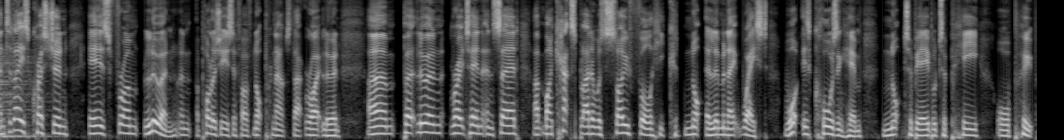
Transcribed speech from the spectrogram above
And today's question is from Lewin. And apologies if I've not pronounced that right, Lewin. Um, but Lewin wrote in and said, uh, My cat's bladder was so full he could not eliminate waste. What is causing him not to be able to pee or poop?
